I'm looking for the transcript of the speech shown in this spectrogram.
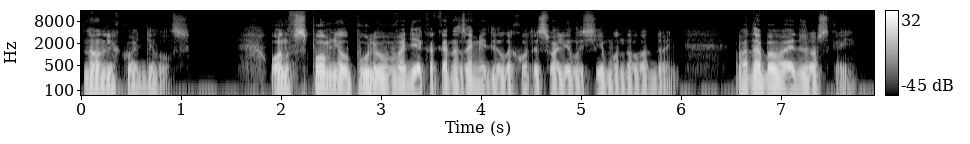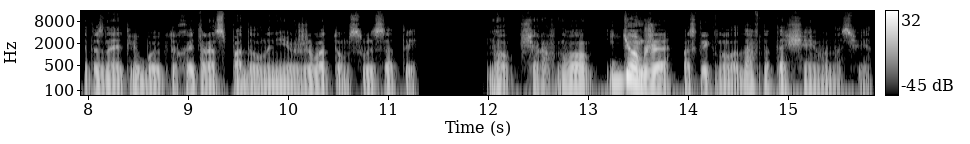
Но он легко отделался. Он вспомнил пулю в воде, как она замедлила ход и свалилась ему на ладонь. Вода бывает жесткой. Это знает любой, кто хоть раз падал на нее животом с высоты. Но все равно... — Идем же! — воскликнула Дафна, таща его на свет.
